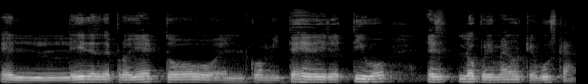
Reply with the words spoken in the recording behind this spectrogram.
el líder de proyecto o el comité directivo es lo primero que busca,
